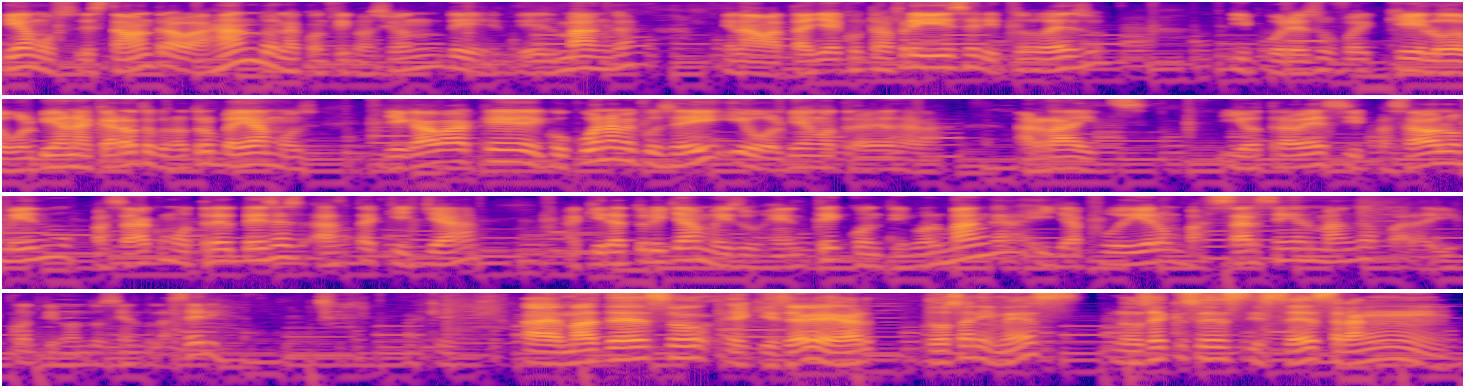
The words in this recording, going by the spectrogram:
digamos, estaban trabajando en la continuación de- del manga, en la batalla contra Freezer y todo eso. Y por eso fue que lo devolvían a cada rato, que nosotros veíamos. Llegaba que Goku en Namekusei y volvían otra vez a, a Raids. Y otra vez, y pasaba lo mismo, pasaba como tres veces hasta que ya Akira Toriyama y su gente continuó el manga y ya pudieron basarse en el manga para ir continuando haciendo la serie. Además de eso, eh, quisiera agregar dos animes. No sé que ustedes, si ustedes estarán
